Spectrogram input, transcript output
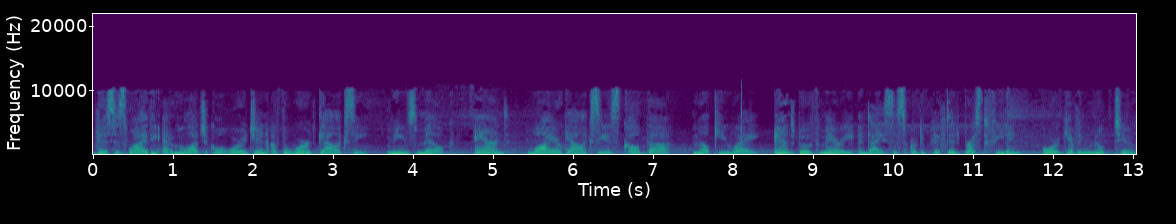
This is why the etymological origin of the word galaxy, means milk, and, why our galaxy is called the, Milky Way, and both Mary and Isis are depicted breastfeeding, or giving milk to,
